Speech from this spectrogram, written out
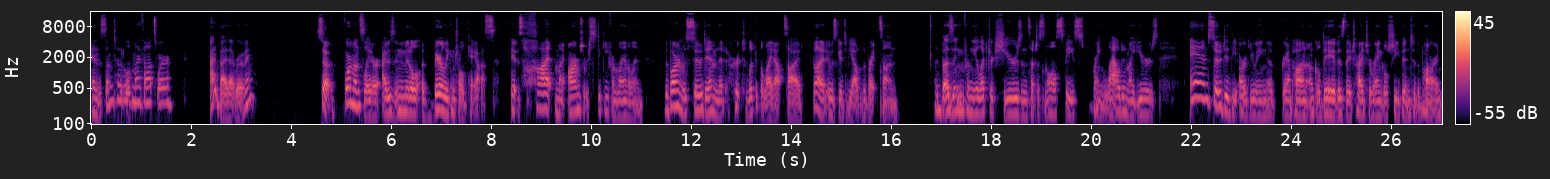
And the sum total of my thoughts were, I'd buy that roving. So, four months later, I was in the middle of barely controlled chaos. It was hot, my arms were sticky from lanolin. The barn was so dim that it hurt to look at the light outside, but it was good to be out of the bright sun. The buzzing from the electric shears in such a small space rang loud in my ears, and so did the arguing of Grandpa and Uncle Dave as they tried to wrangle sheep into the barn.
